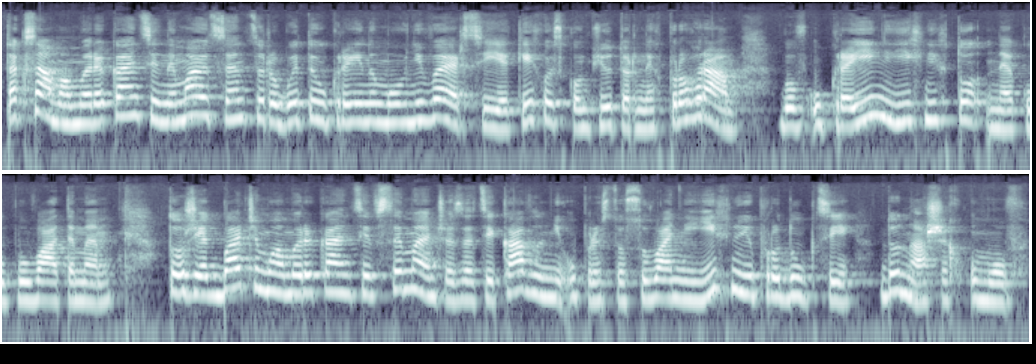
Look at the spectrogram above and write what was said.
Так само американці не мають сенсу робити україномовні версії якихось комп'ютерних програм, бо в Україні їх ніхто не купуватиме. Тож, як бачимо, американці все менше зацікавлені у пристосуванні їхньої продукції до наших умов.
